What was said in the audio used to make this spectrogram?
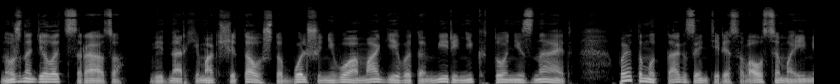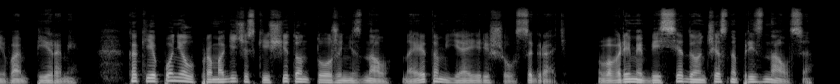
Нужно делать сразу. Видно, Архимаг считал, что больше него о магии в этом мире никто не знает, поэтому так заинтересовался моими вампирами. Как я понял, про магический щит он тоже не знал, на этом я и решил сыграть. Во время беседы он честно признался,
